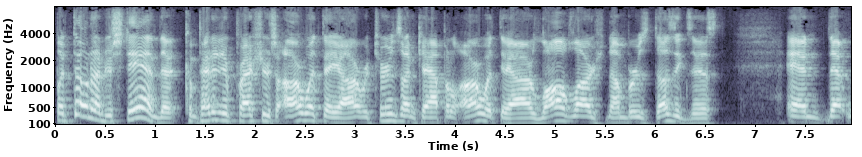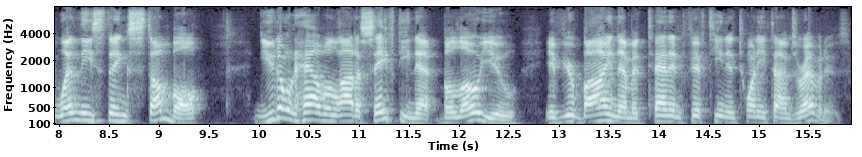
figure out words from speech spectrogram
but don't understand that competitive pressures are what they are, returns on capital are what they are, law of large numbers does exist, and that when these things stumble, you don't have a lot of safety net below you if you're buying them at 10 and 15 and 20 times revenues.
